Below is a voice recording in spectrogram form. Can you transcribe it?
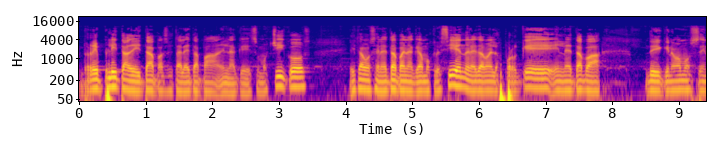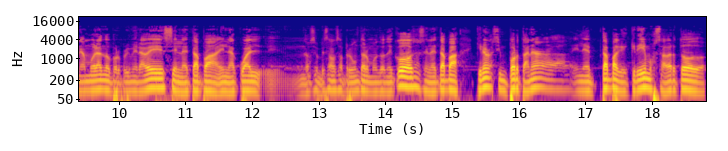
repleta de etapas. Está la etapa en la que somos chicos, estamos en la etapa en la que vamos creciendo, en la etapa de los por qué, en la etapa de que nos vamos enamorando por primera vez, en la etapa en la cual eh, nos empezamos a preguntar un montón de cosas, en la etapa que no nos importa nada, en la etapa que creemos saber todo.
